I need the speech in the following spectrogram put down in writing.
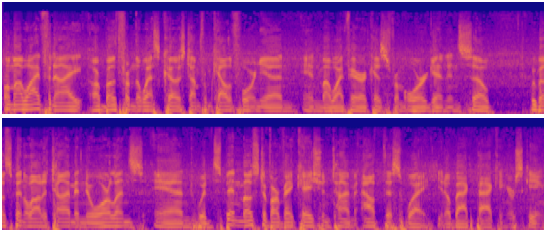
Well, my wife and I are both from the West Coast. I'm from California, and, and my wife Erica is from Oregon, and so we both spent a lot of time in New Orleans and would spend most of our vacation time out this way, you know, backpacking or skiing.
